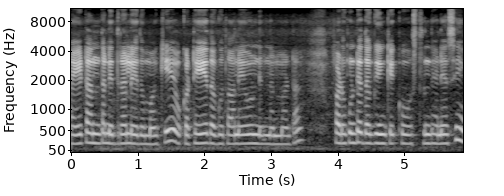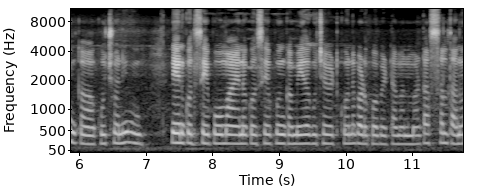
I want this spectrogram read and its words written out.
నైట్ అంతా నిద్ర లేదు మాకి. ఒకటే దగ్గుతానే ఉండిందనమాట పడుకుంటే దగ్గు ఇంకెక్కువ వస్తుంది అనేసి ఇంకా కూర్చొని నేను కొద్దిసేపు మా ఆయన కొద్దిసేపు ఇంకా మీద కూర్చోబెట్టుకొని పడుకోబెట్టామన్నమాట. అస్సలు తను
